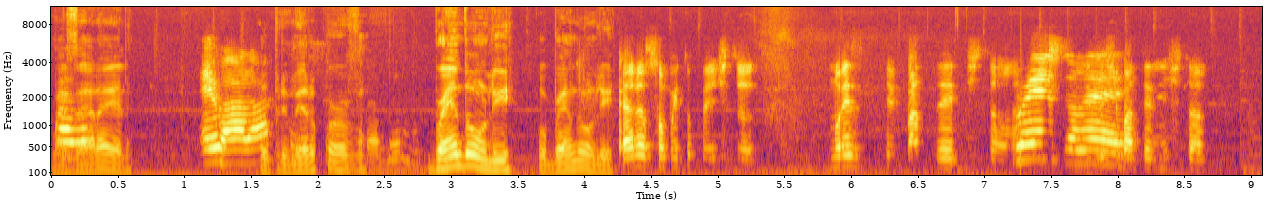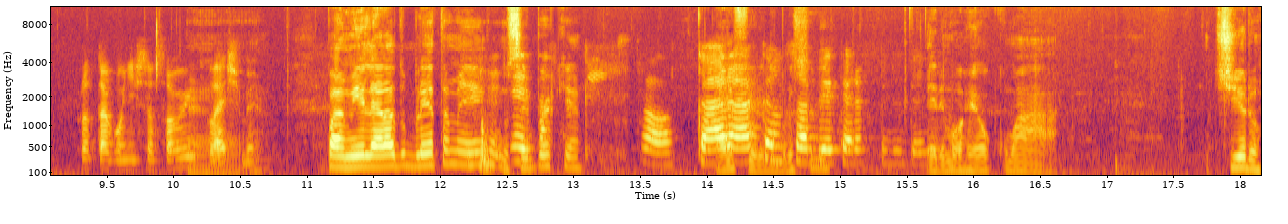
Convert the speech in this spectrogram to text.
Mas era ele. Eu, Caraca, O primeiro corvo. não. Brandon Lee. O Brandon Lee. Cara, eu sou muito besta. Não existe baterista. Brandon, Não existe é. baterista protagonista, só o É. Flash mesmo. Pra mim ele era dublê também, não sei porquê. Só. Caraca, É, eu não sabia Lee. que era filho dele. Ele morreu com uma. Tiro.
